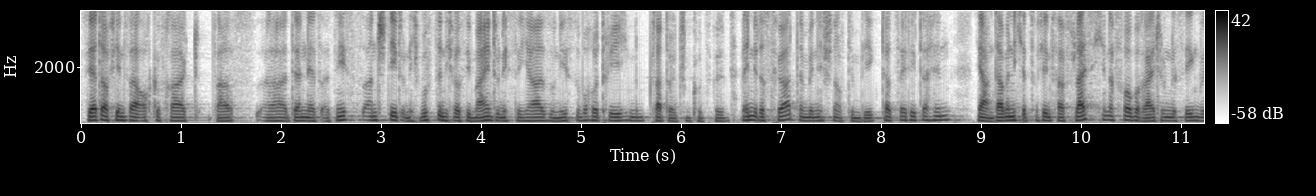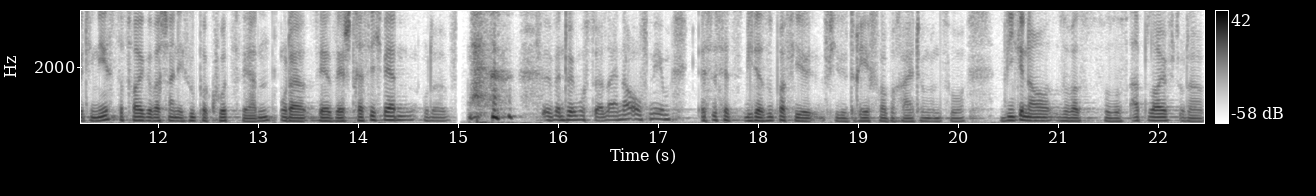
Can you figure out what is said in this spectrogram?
Sie hat auf jeden Fall auch gefragt, was äh, denn jetzt als nächstes ansteht und ich wusste nicht, was sie meint und ich so, ja, so nächste Woche drehe ich einen plattdeutschen Kurzfilm. Wenn ihr das hört, dann bin ich schon auf dem Weg tatsächlich dahin. Ja, und da bin ich jetzt auf jeden Fall fleißig in der Vorbereitung, deswegen wird die nächste Folge wahrscheinlich super kurz werden oder sehr, sehr stressig werden oder eventuell musst du alleine aufnehmen. Es ist jetzt wieder super viel, viel Drehvorbereitung und so. Wie genau sowas, sowas abläuft oder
